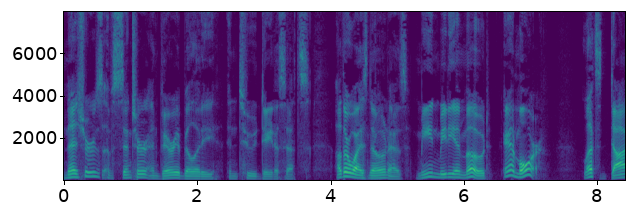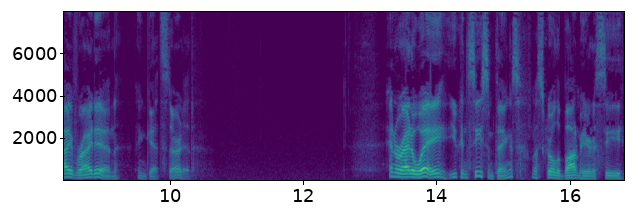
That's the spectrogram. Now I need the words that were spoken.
Measures of center and variability in two data sets, otherwise known as mean, median, mode, and more. Let's dive right in and get started. And right away, you can see some things. I'm going to scroll to the bottom here to see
